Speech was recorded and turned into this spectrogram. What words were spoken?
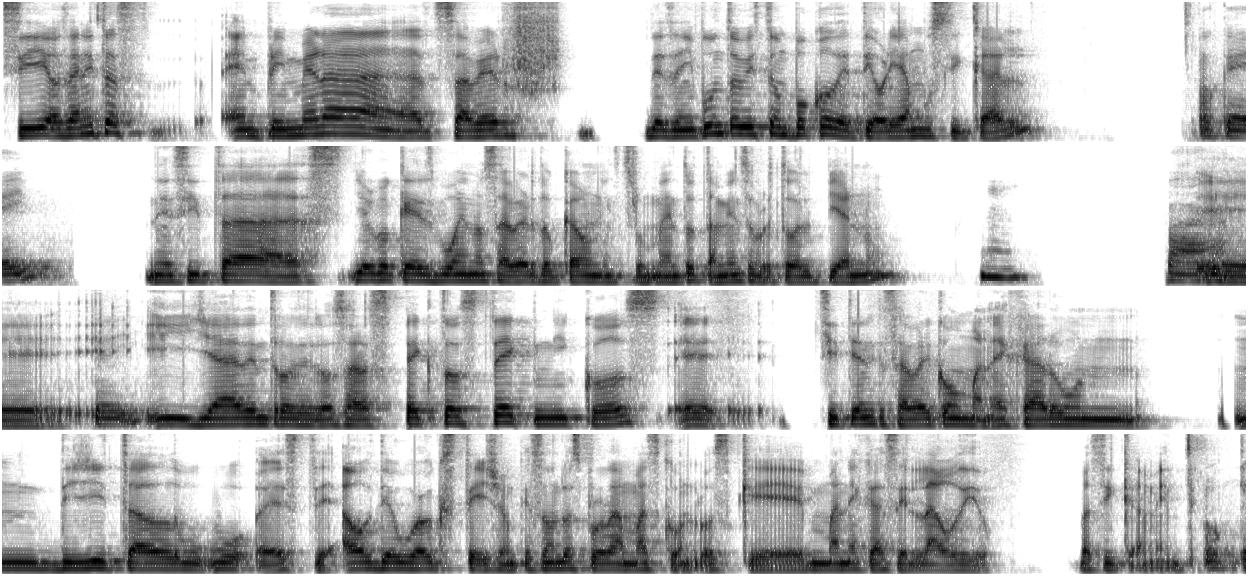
Sí, o sea, necesitas en primera saber, desde mi punto de vista, un poco de teoría musical. Ok. Necesitas, yo creo que es bueno saber tocar un instrumento también, sobre todo el piano. Mm. Eh. Y ya dentro de los aspectos técnicos, eh, sí tienes que saber cómo manejar un, un digital este, audio workstation, que son los programas con los que manejas el audio, básicamente. Ok.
